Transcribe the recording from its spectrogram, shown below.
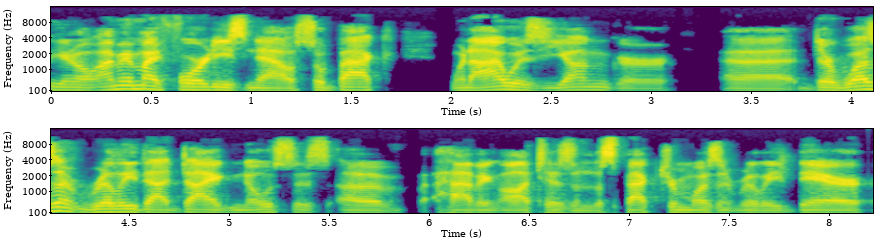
you know, I'm in my 40s now. So back when I was younger, uh, there wasn't really that diagnosis of having autism. The spectrum wasn't really there.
